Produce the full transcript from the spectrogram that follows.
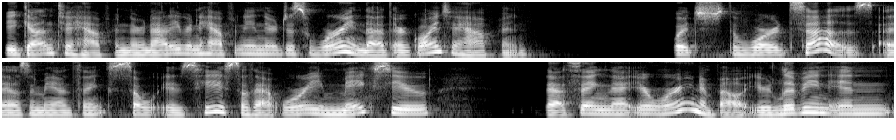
begun to happen. They're not even happening. They're just worrying that they're going to happen, which the word says, as a man thinks, so is he. So that worry makes you that thing that you're worrying about. You're living in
